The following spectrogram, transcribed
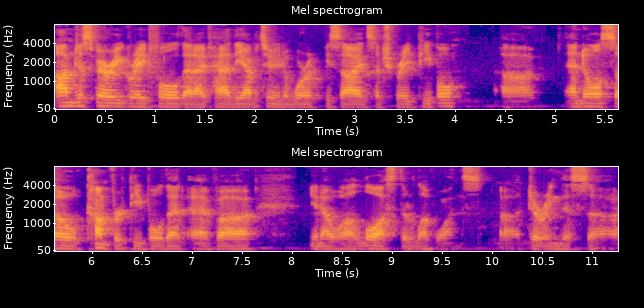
I'm just very grateful that I've had the opportunity to work beside such great people uh, and also comfort people that have, uh, you know, uh, lost their loved ones uh, during this, uh,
